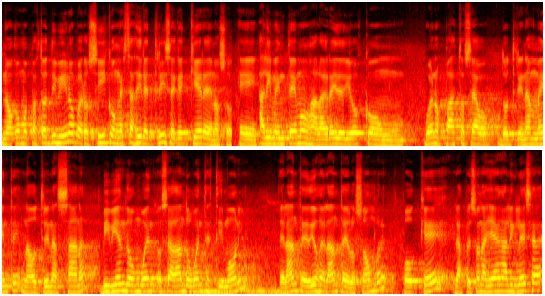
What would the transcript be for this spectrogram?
no como el pastor divino, pero sí con estas directrices que Él quiere de nosotros. Eh, alimentemos a la grey de Dios con buenos pastos, o sea, doctrinalmente, una doctrina sana, viviendo un buen, o sea, dando buen testimonio delante de Dios, delante de los hombres, porque las personas llegan a la iglesia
